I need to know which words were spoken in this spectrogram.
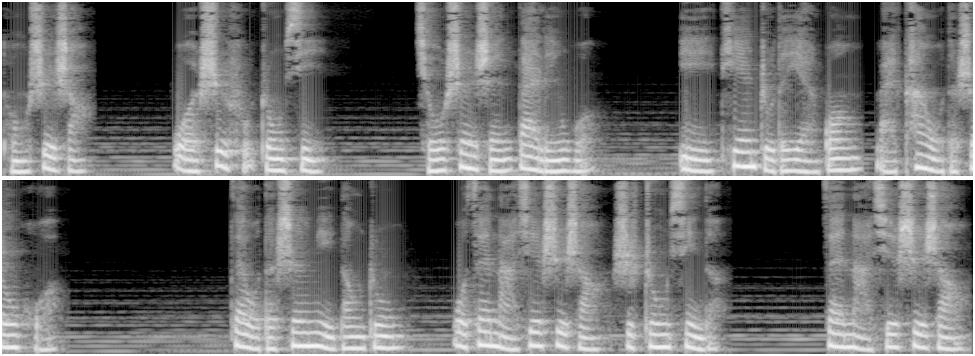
同事上，我是否忠信？求圣神带领我，以天主的眼光来看我的生活。在我的生命当中，我在哪些事上是忠信的？在哪些事上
